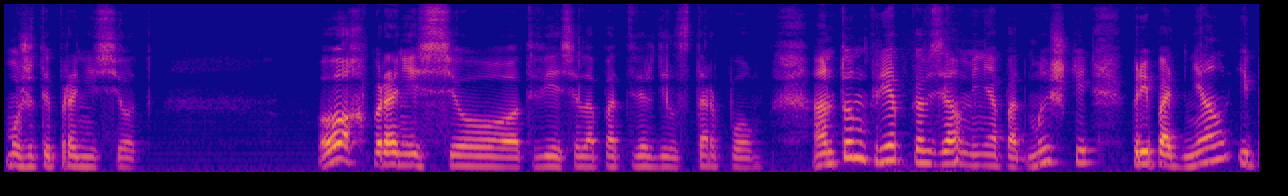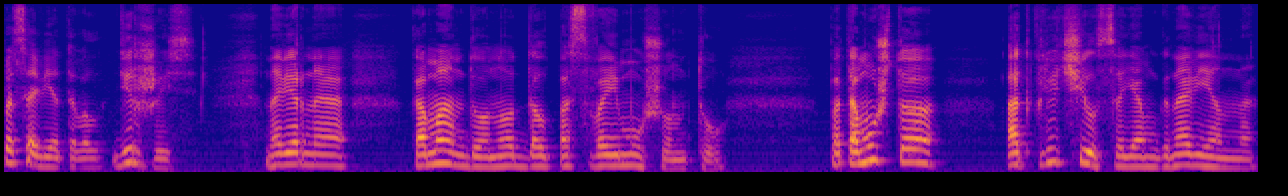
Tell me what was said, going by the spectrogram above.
может и пронесет ох пронесет весело подтвердил старпом. Антон крепко взял меня под мышки приподнял и посоветовал держись. Наверное команду он отдал по своему шунту. Потому что отключился я мгновенно.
